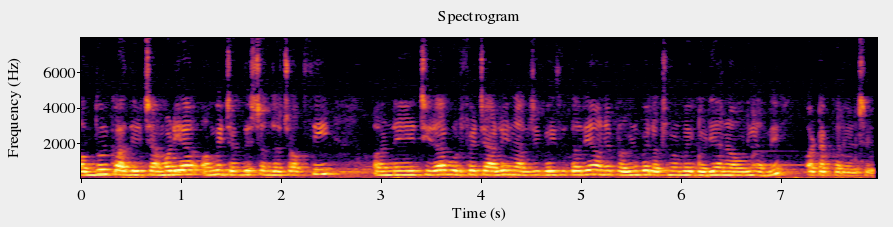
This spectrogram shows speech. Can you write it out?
અબ્દુલ કાદિર ચામડિયા, અમિત જગદીશચંદ્ર ચોકસી અને ચિરાગ ઉર્ફે ચાર્લી નાગજીભાઈ સુતરિયા અને પ્રવીણભાઈ લક્ષ્મણભાઈ ગઢિયાનાઓની અમે અટક કરેલ છે.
